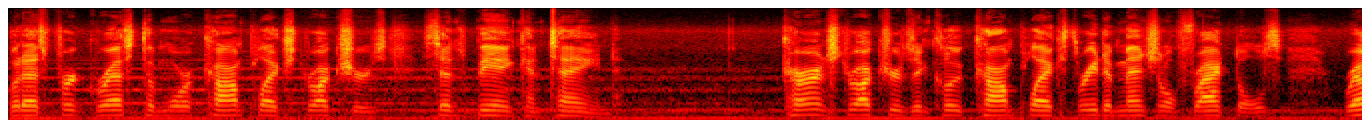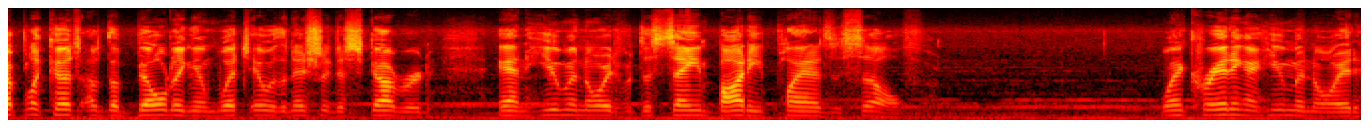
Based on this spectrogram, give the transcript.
but has progressed to more complex structures since being contained. Current structures include complex three-dimensional fractals, replicas of the building in which it was initially discovered, and humanoids with the same body plan as itself. When creating a humanoid,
